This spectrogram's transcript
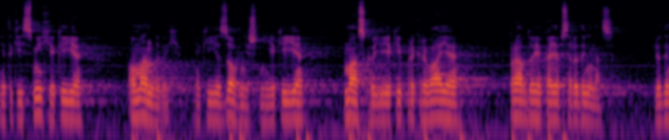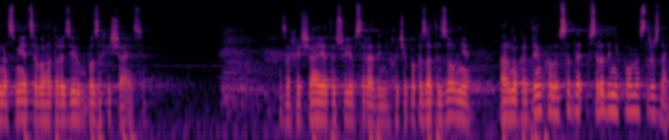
Є такий сміх, який є оманливий, який є зовнішній, який є маскою, який прикриває правду, яка є всередині нас. Людина сміється багато разів, бо захищається. Захищає те, що є всередині. Хоче показати зовні гарну картинку, але всередині повно страждань.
